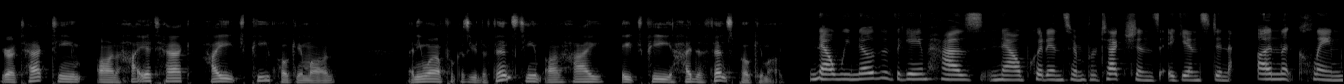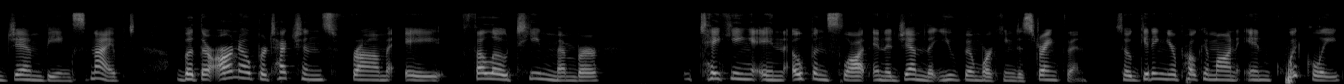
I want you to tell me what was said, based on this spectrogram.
your attack team on high attack, high HP Pokemon, and you want to focus your defense team on high HP, high defense Pokemon. Now, we know that the game has now put in some protections against an unclaimed gym being sniped, but there are no protections from a fellow team member taking an open slot in a gym that you've been working to strengthen. So getting your Pokemon in quickly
